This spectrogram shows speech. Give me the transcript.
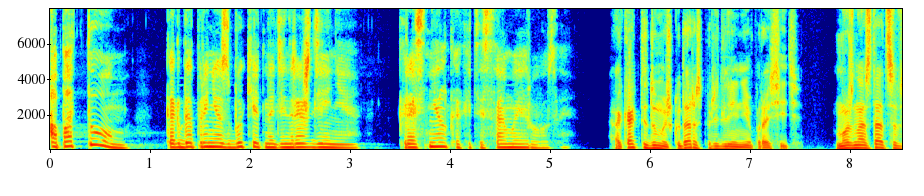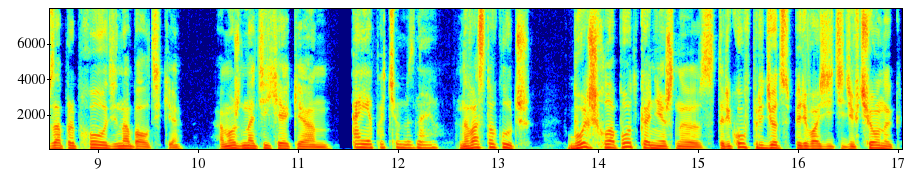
А потом, когда принес букет на день рождения, краснел, как эти самые розы. А как ты думаешь, куда распределение просить? Можно остаться в Запрепхолоде на Балтике, а можно на Тихий океан. А я почем знаю? На восток лучше. Больше хлопот, конечно, стариков придется перевозить и девчонок.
